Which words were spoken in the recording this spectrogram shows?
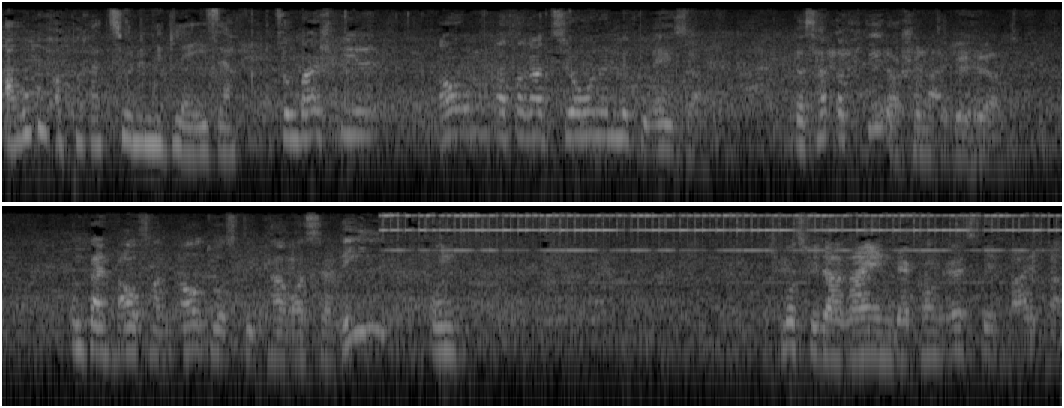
Augenoperationen mit Laser. Zum Beispiel Augenoperationen mit Laser. Das hat doch jeder schon mal gehört. Und beim Bau von Autos die Karosserie und... Ich muss wieder rein, der Kongress geht weiter.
